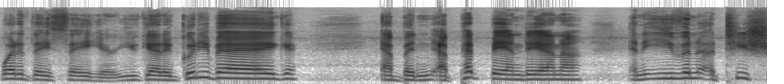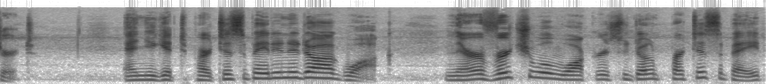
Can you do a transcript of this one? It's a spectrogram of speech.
what did they say here? You get a goodie bag, a, a pet bandana, and even a t shirt. And you get to participate in a dog walk. And there are virtual walkers who don't participate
